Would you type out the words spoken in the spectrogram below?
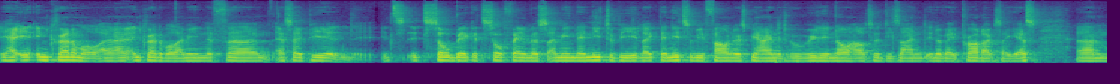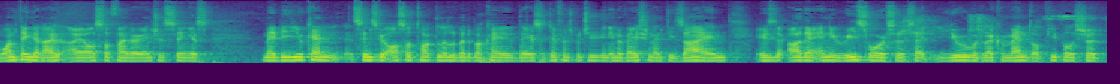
Yeah, incredible, uh, incredible. I mean, if uh, SAP, it's it's so big, it's so famous. I mean, there need to be like there needs to be founders behind it who really know how to design and innovate products. I guess. Um, one thing that I, I also find very interesting is maybe you can since we also talked a little bit about okay there's a difference between innovation and design is there, are there any resources that you would recommend or people should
